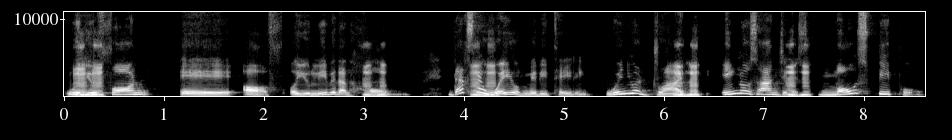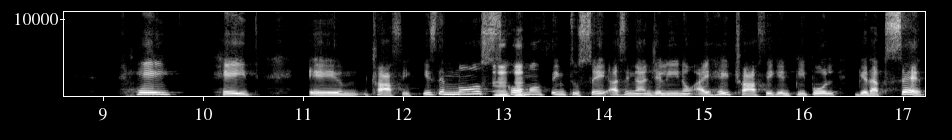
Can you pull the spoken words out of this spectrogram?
with your phone uh, off or you leave it at home, that's a Mhm. way of meditating. When you're driving in Los Angeles, most people hate hate um, traffic. It's the most Mhm. common thing to say as an Angelino. I hate traffic, and people get upset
